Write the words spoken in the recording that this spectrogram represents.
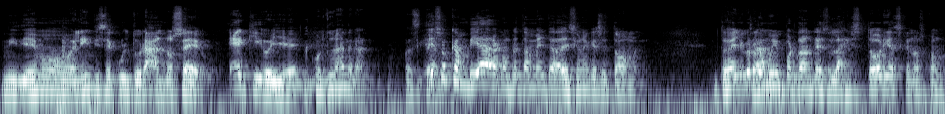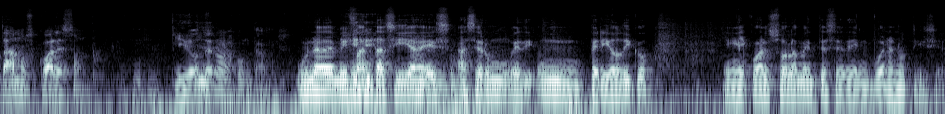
midimos el índice cultural, no sé, X o Y. Cultura general. Eso cambiara completamente las decisiones que se tomen. Entonces yo creo que es muy importante eso, las historias que nos contamos, cuáles son. ¿Y dónde nos las contamos? Una de mis fantasías es hacer un, un periódico en el cual solamente se den buenas noticias.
